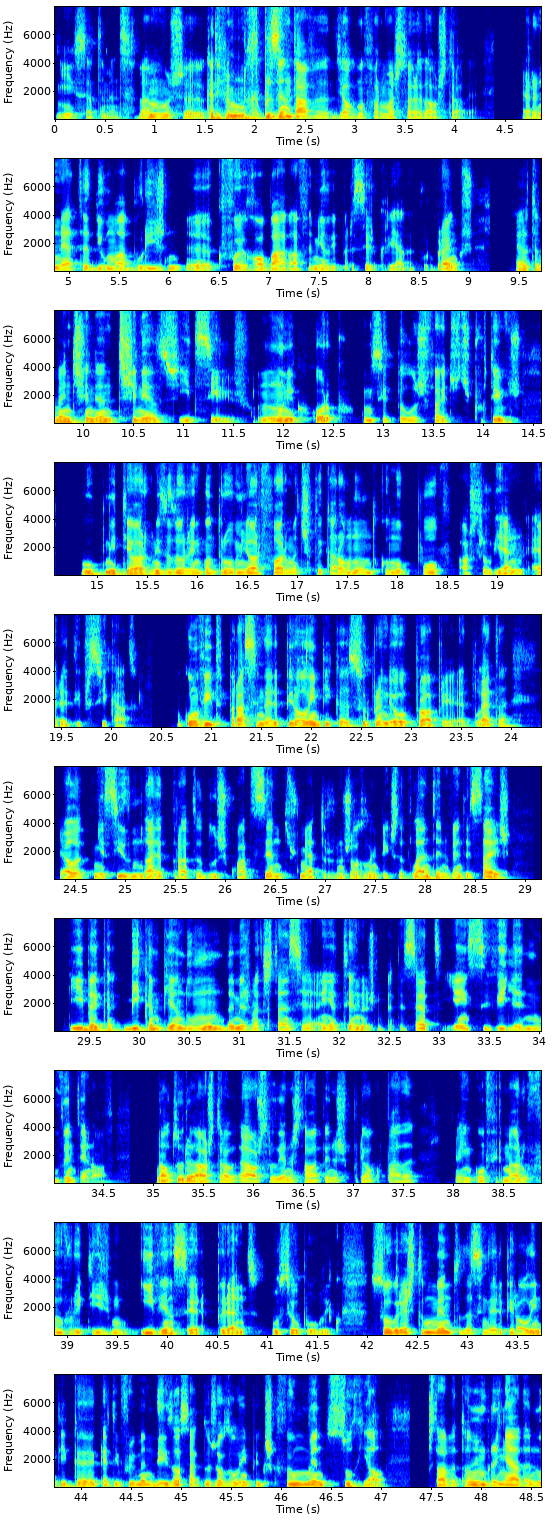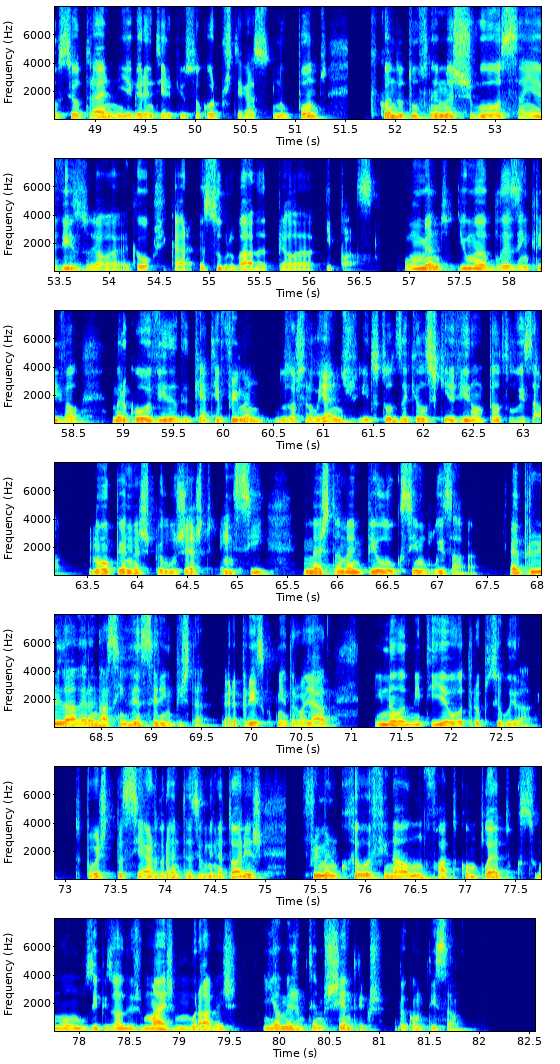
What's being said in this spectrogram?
Exatamente. Vamos. Uh, Freeman representava de alguma forma a história da Austrália. Era neta de uma aborígene uh, que foi roubada à família para ser criada por brancos. Era também descendente de chineses e de sírios. Num único corpo, conhecido pelos feitos desportivos, o comitê organizador encontrou a melhor forma de explicar ao mundo como o povo australiano era diversificado. O convite para acender a pira olímpica surpreendeu a própria atleta. Ela tinha sido medalha de prata dos 400 metros nos Jogos Olímpicos de Atlanta, em 96, e bicampeã do mundo da mesma distância em Atenas, 97, e em Sevilha, 99. Na altura, a australiana estava apenas preocupada em confirmar o favoritismo e vencer perante o seu público. Sobre este momento da acender a pira olímpica, Cathy Freeman diz ao site dos Jogos Olímpicos que foi um momento surreal. Estava tão embranhada no seu treino e a garantir que o seu corpo estivesse no ponto que quando o telefonema chegou sem aviso, ela acabou por ficar assoberbada pela hipótese. O momento, de uma beleza incrível, marcou a vida de Cathy Freeman, dos australianos e de todos aqueles que a viram pela televisão, não apenas pelo gesto em si, mas também pelo que simbolizava. A prioridade era ainda assim vencer em pista. Era para isso que tinha trabalhado e não admitia outra possibilidade. Depois de passear durante as eliminatórias, Freeman correu a final num fato completo que se tornou um dos episódios mais memoráveis e ao mesmo tempo excêntricos da competição.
